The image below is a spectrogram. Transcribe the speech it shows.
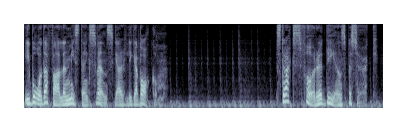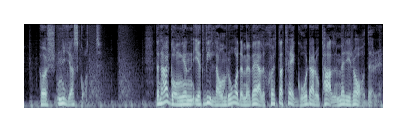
I båda fallen misstänks svenskar ligga bakom. Strax före DNs besök hörs nya skott. Den här gången i ett villaområde med välskötta trädgårdar och palmer i rader.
